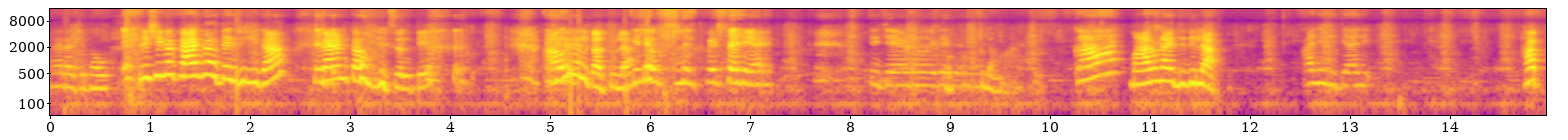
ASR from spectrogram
हाय राजे भाऊ। ऋषिका काय करते ऋषिका स्टँड का उचलते आवडेल का तुला? तिला उचलत पण नाही आहे. तिचे एवढं वगैरे तुला मार काय? मारू नाही दीदीला आली दिदी आली. हाप.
